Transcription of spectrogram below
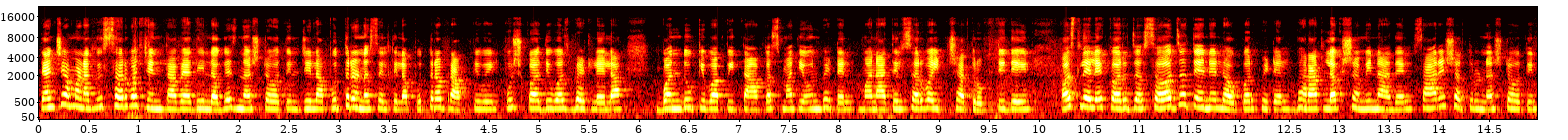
त्यांच्या मनातील सर्व चिंता व्याधी लगेच नष्ट होतील. जिला पुत्र नसेल तिला पुत्र प्राप्ती होईल. पुष्कळ दिवस भेटलेला बंधू किंवा पिता अकस्मात येऊन भेटेल. मनातील सर्व इच्छा तृप्ती देईल. असलेले कर्ज सहजतेने लवकर फिटेल. घरात लक्ष्मी नादेल. सारे शत्रू नष्ट होतील.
